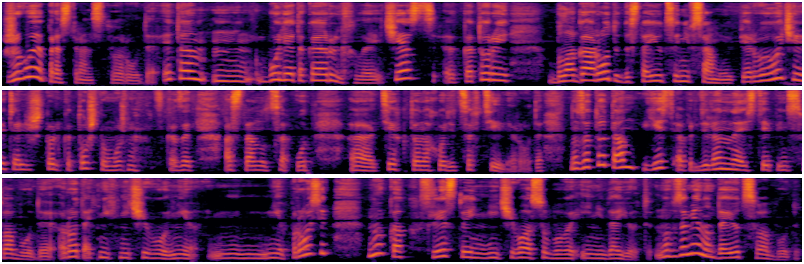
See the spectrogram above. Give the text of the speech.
Живое пространство рода это более такая рыхлая часть, э, которой блага рода достаются не в самую первую очередь, а лишь только то, что можно сказать останутся от э, тех, кто находится в теле рода. Но зато там есть определенная степень свободы. Род от них ничего не, не просит, но как следствие ничего особого и не дает. Но взамен он дает свободу.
